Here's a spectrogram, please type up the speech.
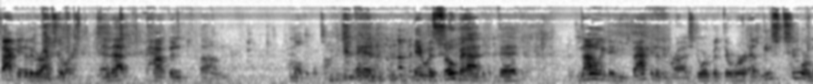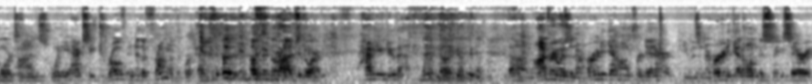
back into the garage door. And that happened um, multiple times. And it was so bad that not only did he back into the garage door, but there were at least two or more times when he actually drove into the front of the, of the, garage door. How do you do that? um, Andre was in a hurry to get home for dinner. He was in a hurry to get home to see Sari.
